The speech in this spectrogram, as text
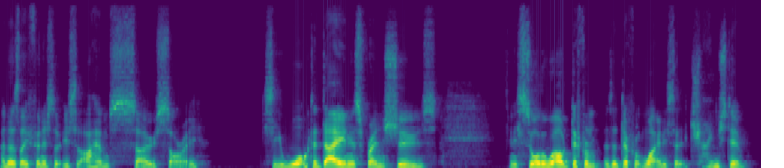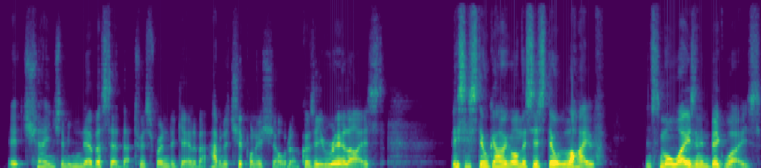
And as they finished it, he said, I am so sorry. See, he walked a day in his friend's shoes and he saw the world different as a different way. And he said it changed him. It changed him. He never said that to his friend again about having a chip on his shoulder because he realized this is still going on. This is still live in small ways and in big ways.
